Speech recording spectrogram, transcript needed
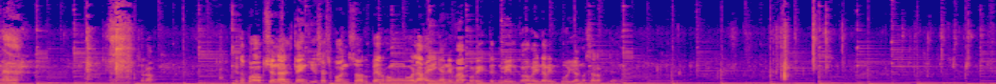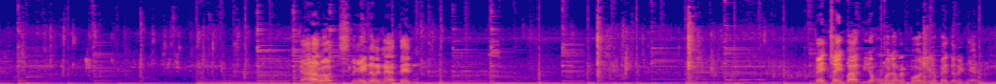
Ah. Sarap. Ito po optional. Thank you sa sponsor. Pero kung wala kayo niyan, evaporated milk, okay na rin po yan. Masarap din. Lagay na rin natin. Pechay Baguio kung walang repolyo, pwede rin yan.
